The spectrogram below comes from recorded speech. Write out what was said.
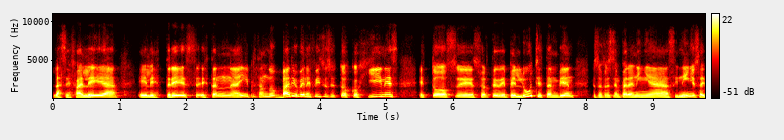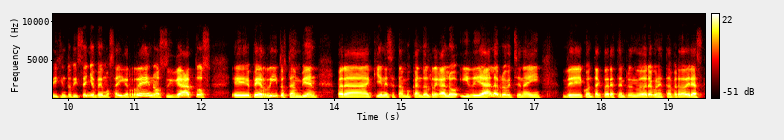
la cefalea, el estrés. Están ahí prestando varios beneficios estos cojines, estos eh, suerte de peluches también que se ofrecen para niñas y niños. Hay distintos diseños. Vemos ahí renos, gatos, eh, perritos también para quienes están buscando el regalo ideal. Aprovechen ahí de contactar a esta emprendedora con estas verdaderas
